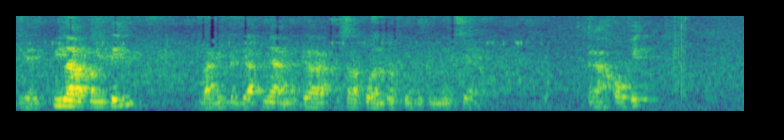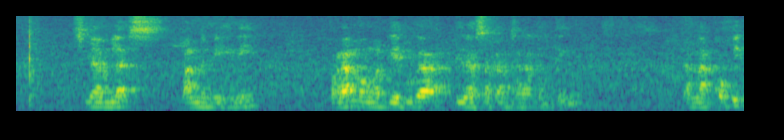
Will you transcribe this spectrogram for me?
menjadi pilar penting bagi tegaknya negara kesatuan Republik Indonesia. Tengah COVID-19 pandemi ini, peran Muhammadiyah juga dirasakan sangat penting karena COVID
